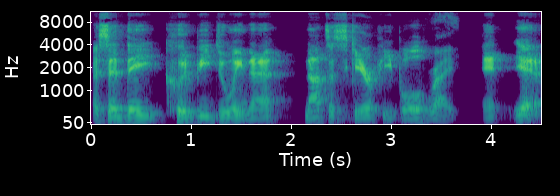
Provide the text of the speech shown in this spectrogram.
I said they could be doing that, not to scare people. Right. And yeah,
